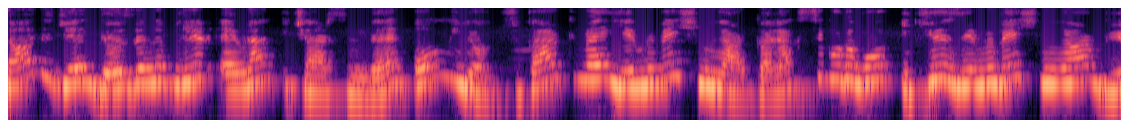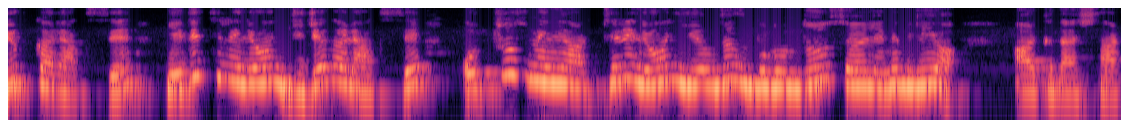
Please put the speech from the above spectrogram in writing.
Sadece gözlenebilir evren içerisinde 10 milyon süperküme, 25 milyar galaksi grubu, 225 milyar büyük galaksi, 7 trilyon cüce galaksi, 30 milyar trilyon yıldız bulunduğu söylenebiliyor arkadaşlar.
